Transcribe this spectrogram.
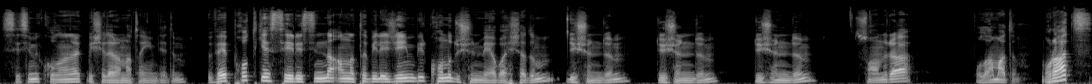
Sesimi kullanarak bir şeyler anlatayım dedim. Ve podcast serisinde anlatabileceğim bir konu düşünmeye başladım. Düşündüm, düşündüm, düşündüm. Sonra Bulamadım. Murat?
